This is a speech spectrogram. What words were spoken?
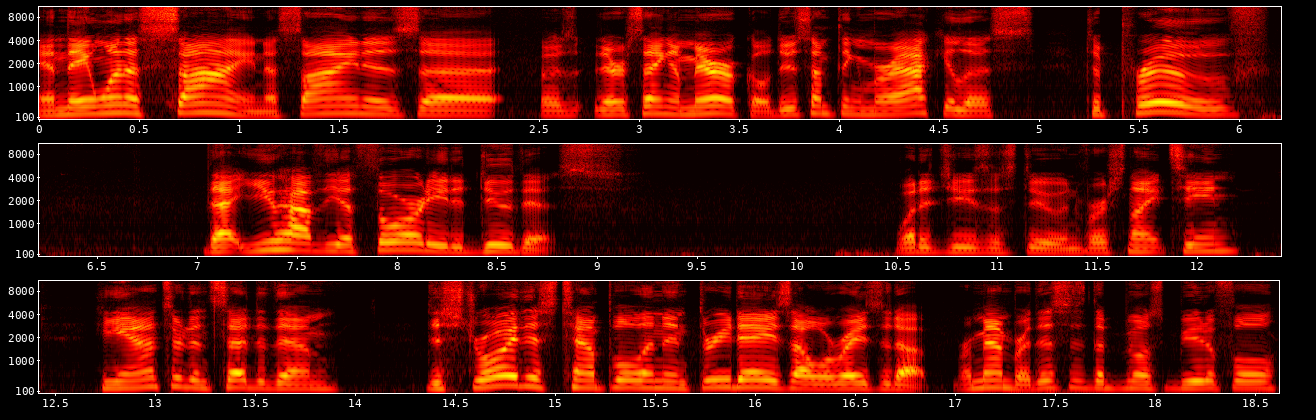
and they want a sign. A sign is, uh, they're saying a miracle. Do something miraculous to prove that you have the authority to do this. What did Jesus do? In verse 19, he answered and said to them, Destroy this temple, and in three days I will raise it up. Remember, this is the most beautiful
